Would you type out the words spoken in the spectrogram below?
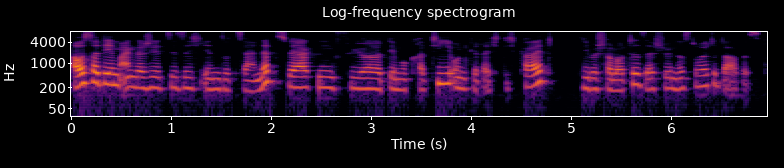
Außerdem engagiert sie sich in sozialen Netzwerken für Demokratie und Gerechtigkeit. Liebe Charlotte, sehr schön, dass du heute da bist.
